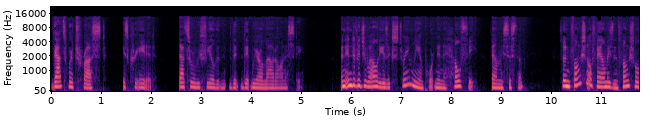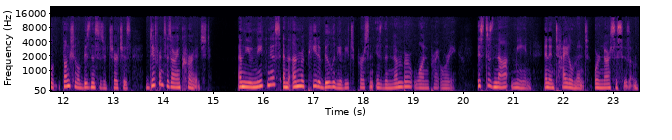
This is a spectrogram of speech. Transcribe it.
That's where trust is created. That's where we feel that, that, that we are allowed honesty. And individuality is extremely important in a healthy family system so in functional families and functional, functional businesses or churches, differences are encouraged. And the uniqueness and the unrepeatability of each person is the number one priority. This does not mean an entitlement or narcissism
